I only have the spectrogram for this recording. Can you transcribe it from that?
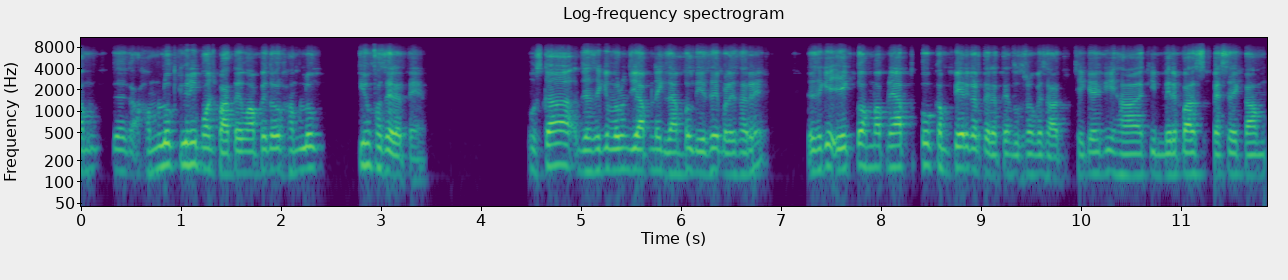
हम हम लोग क्यों नहीं पहुँच पाते वहाँ पे? तो हम लोग क्यों फंसे रहते हैं? उसका जैसे कि वरुण जी आपने एग्ज़ाम्पल दिए थे बड़े सारे जैसे कि एक तो हम अपने आप को कंपेयर करते रहते हैं दूसरों के साथ ठीक है? कि हाँ कि मेरे पास पैसे कम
